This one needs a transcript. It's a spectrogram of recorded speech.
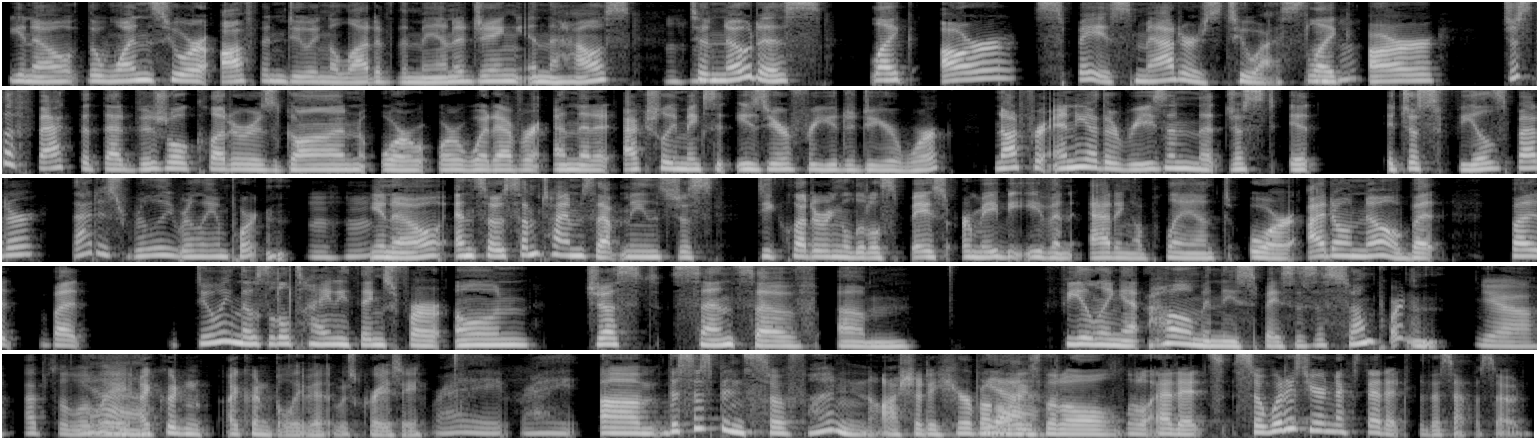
you know, the ones who are often doing a lot of the managing in the house to Mm-hmm. notice like our space matters to us. Like Mhm. our just the fact that that visual clutter is gone or or whatever and that it actually makes it easier for you to do your work, not for any other reason that just it it just feels better. That is really really important Mhm. you know and so sometimes that means just decluttering a little space or maybe even adding a plant or i don't know but but but doing those little tiny things for our own just sense of um feeling at home in these spaces is so important yeah, absolutely. Yeah. I couldn't, I couldn't believe it. It was crazy. right right Um, this has been so fun, Asha, to hear about all these little little edits. So, what is your next edit for this episode?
